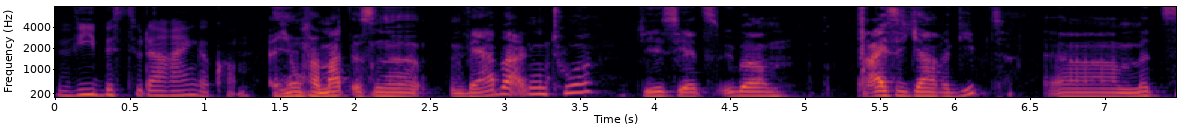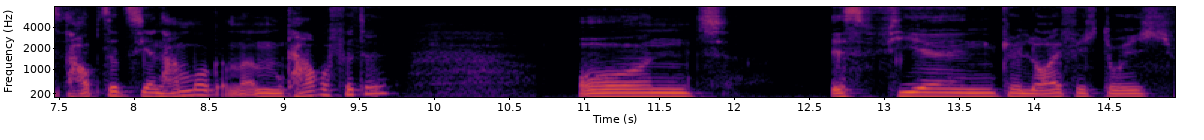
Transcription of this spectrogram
wie bist du da reingekommen? Jung von Matt ist eine Werbeagentur, die es jetzt über 30 Jahre gibt äh, mit Hauptsitz hier in Hamburg im, im Karo-Viertel und ist vielen geläufig durch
